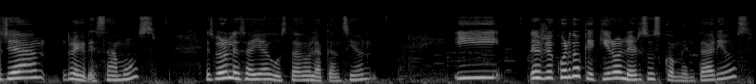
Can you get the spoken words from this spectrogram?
Pues ya regresamos. Espero les haya gustado la canción. Y les recuerdo que quiero leer sus comentarios.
